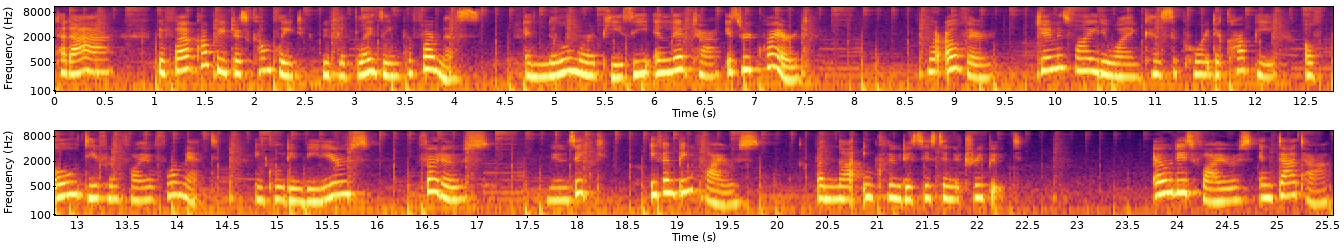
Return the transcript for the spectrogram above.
Ta-da! The file copy just complete with the blazing performance, and no more PC and laptop is required. Moreover, JMS 581 can support the copy of all different file formats, including videos, photos, music, even bin files, but not include the system attribute. All these files and data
